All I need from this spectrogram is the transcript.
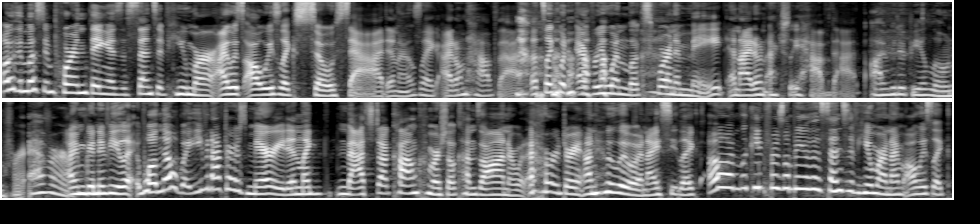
"Oh, the most important thing is a sense of humor," I was always like so sad, and I was like, "I don't have that." That's like what everyone looks for in a mate, and I don't actually have that. I'm gonna be alone forever. I'm gonna be like, well, no, but even after I was married and like Match.com commercial comes on or whatever during on Hulu, and I see like, oh, I'm looking for somebody with a sense of humor, and I'm always like,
